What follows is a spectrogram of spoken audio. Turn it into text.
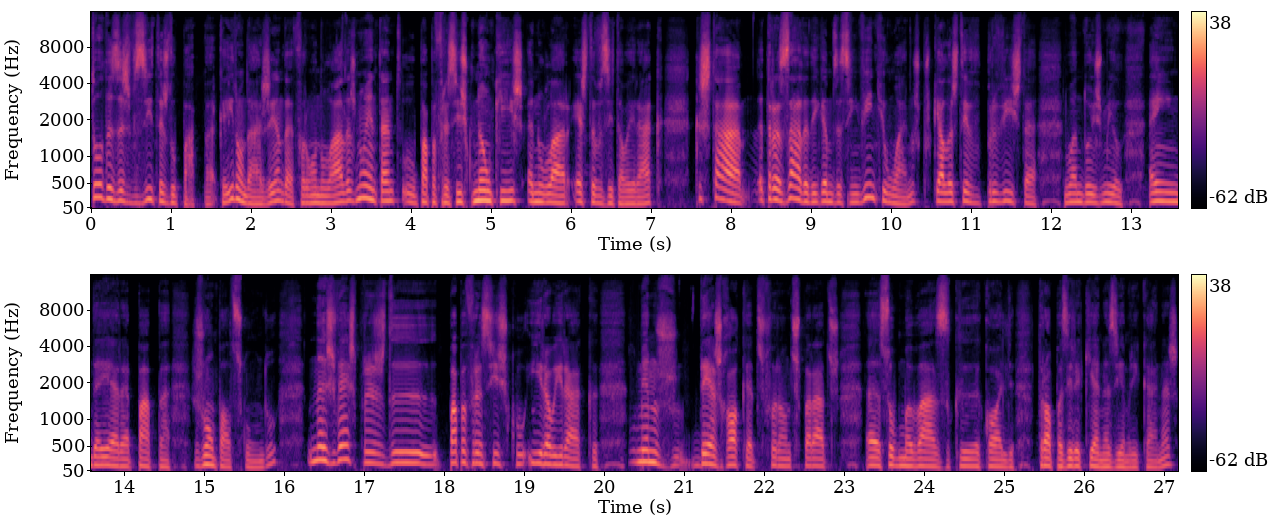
Todas as visitas do Papa caíram da agenda, foram anuladas. No entanto, o Papa Francisco não quis anular esta visita ao Iraque, que está atrasada, digamos assim, 21 anos, porque ela esteve prevista no ano 2000, ainda era Papa João Paulo II. Nas vésperas de Papa Francisco ir ao Iraque, pelo menos 10 rockets foram disparados uh, sob uma base que acolhe tropas iraquianas e americanas americanas.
